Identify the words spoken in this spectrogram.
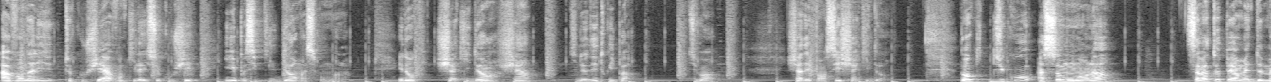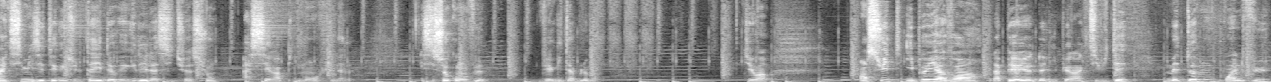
avant d'aller te coucher, avant qu'il aille se coucher, il est possible qu'il dorme à ce moment-là. Et donc, chien qui dort, chien qui ne détruit pas. Tu vois? Chien dépensé, chien qui dort. Donc, du coup, à ce moment-là, ça va te permettre de maximiser tes résultats et de régler la situation assez rapidement au final. Et c'est ce qu'on veut, véritablement. Tu vois Ensuite, il peut y avoir la période de l'hyperactivité, mais de mon point de vue,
